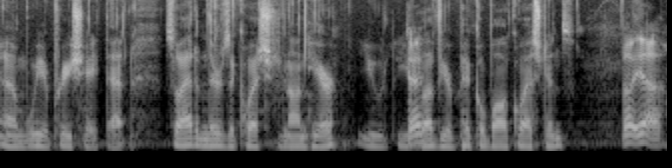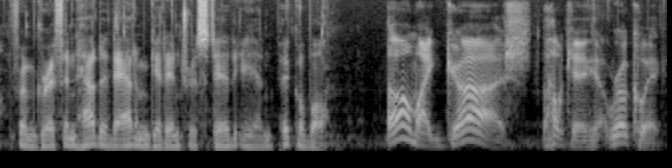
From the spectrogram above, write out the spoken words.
Um, we appreciate that. So, Adam, there's a question on here. You you Okay. love your pickleball questions Oh yeah. from Griffin. How did Adam get interested in pickleball? Oh my gosh. Okay, real quick.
